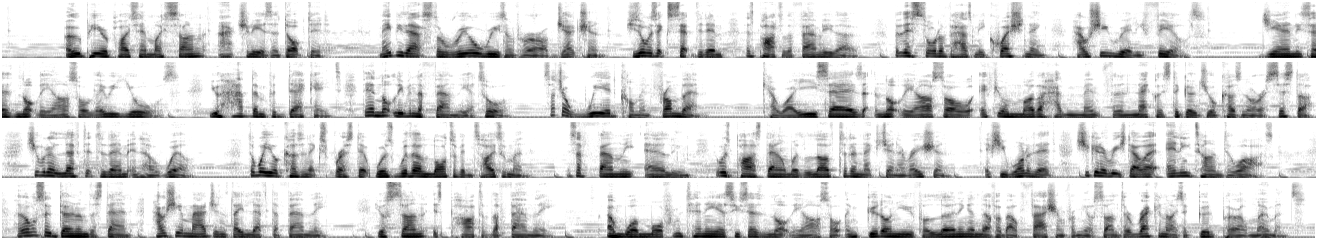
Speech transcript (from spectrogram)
OP replied to him, My son actually is adopted. Maybe that's the real reason for her objection. She's always accepted him as part of the family though, but this sort of has me questioning how she really feels. Gianni says, Not the asshole, they were yours. You had them for decades. They are not leaving the family at all. Such a weird comment from them. Kawaii says, Not the arsehole. If your mother had meant for the necklace to go to your cousin or a sister, she would have left it to them in her will. The way your cousin expressed it was with a lot of entitlement. It's a family heirloom. It was passed down with love to the next generation. If she wanted it, she could have reached out at any time to ask. I also don't understand how she imagines they left the family. Your son is part of the family. And one more from Tenias who says, Not the arsehole, and good on you for learning enough about fashion from your son to recognize a good Pearl moment.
